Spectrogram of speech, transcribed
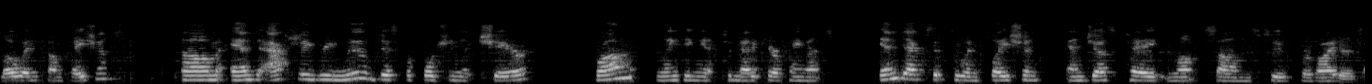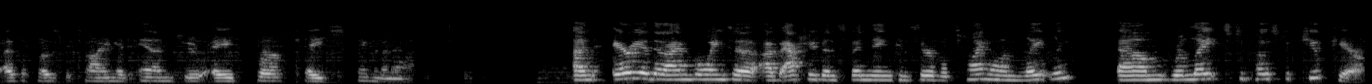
low-income patients. Um, and to actually remove disproportionate share from linking it to Medicare payments, index it to inflation, and just pay lump sums to providers as opposed to tying it into a per case payment amount. An area that I'm going to, I've actually been spending considerable time on lately um, relates to post-acute care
